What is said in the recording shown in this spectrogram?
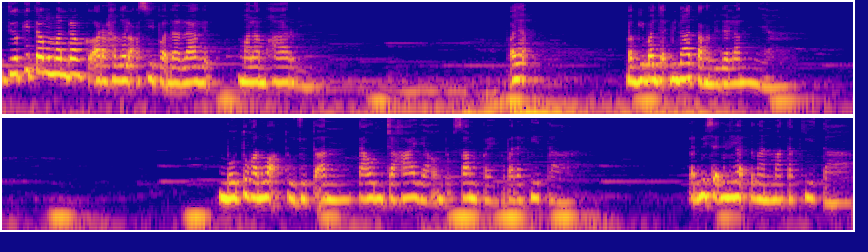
Ketika kita memandang ke arah galaksi pada langit malam hari, banyak bagi banyak binatang di dalamnya. Membutuhkan waktu jutaan tahun cahaya untuk sampai kepada kita dan bisa dilihat dengan mata kita.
